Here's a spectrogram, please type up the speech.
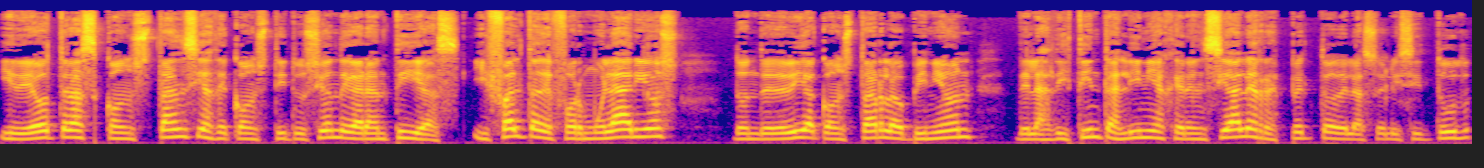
y de otras constancias de constitución de garantías. Y falta de formularios donde debía constar la opinión de las distintas líneas gerenciales respecto de la solicitud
